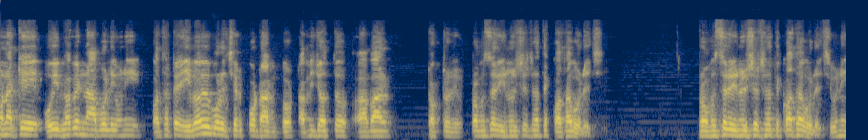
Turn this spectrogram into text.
ওনাকে ওইভাবে না বলে উনি কথাটা এভাবে বলেছেন কোট আনকোট আমি যত আবার ডক্টর প্রফেসর ইউনুসের সাথে কথা বলেছি প্রফেসর ইউনুসের সাথে কথা বলেছি, উনি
